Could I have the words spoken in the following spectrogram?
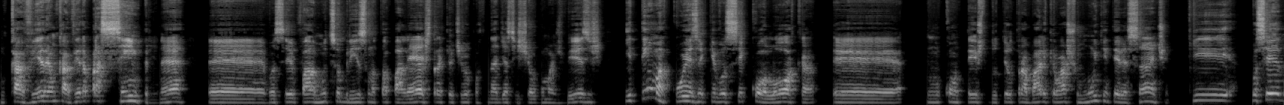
Um caveira é um caveira para sempre, né? É, você fala muito sobre isso na tua palestra, que eu tive a oportunidade de assistir algumas vezes. E tem uma coisa que você coloca é, no contexto do teu trabalho que eu acho muito interessante, que você,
